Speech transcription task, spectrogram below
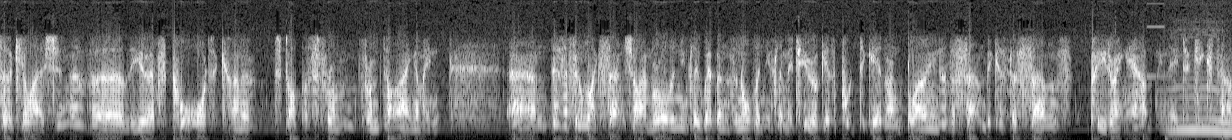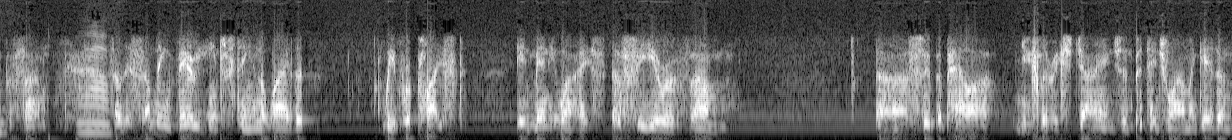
circulation of uh, the Earth's core to kind of stop us from from dying. I mean, um, there's a film like Sunshine where all the nuclear weapons and all the nuclear material gets put together and blown into the sun because the sun's petering out. And we need to kickstart the sun. Wow. So there's something very interesting in the way that we've replaced, in many ways, a fear of um, uh, superpower nuclear exchange and potential Armageddon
